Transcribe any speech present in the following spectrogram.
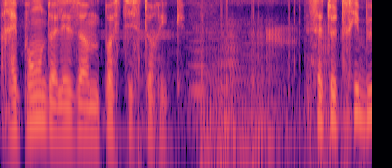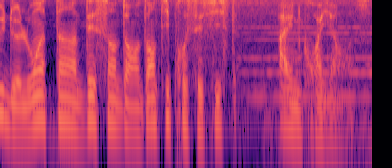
Répondent les hommes post-historiques. Cette tribu de lointains descendants d'antiprocessistes a une croyance.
